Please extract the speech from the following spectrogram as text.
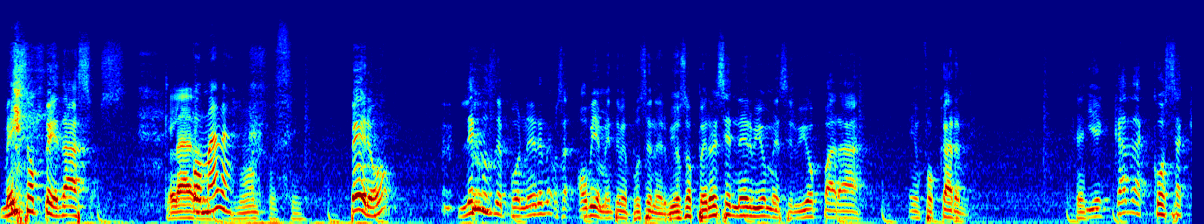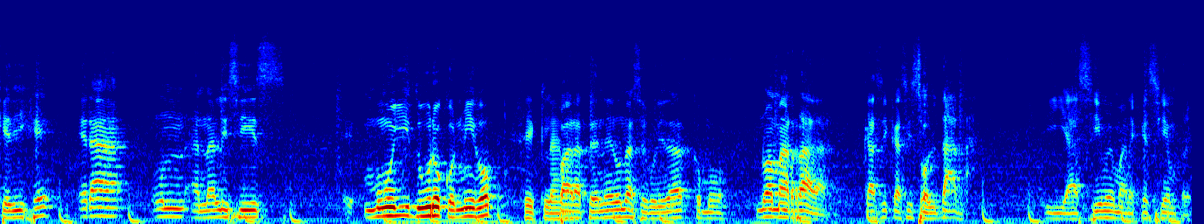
Me hizo pedazos, Claro. Pomada. No, pues sí. pero lejos de ponerme, o sea, obviamente me puse nervioso, pero ese nervio me sirvió para enfocarme. Sí. Y en cada cosa que dije era un análisis eh, muy duro conmigo Sí, claro. para tener una seguridad como no amarrada, casi casi soldada. Y así me manejé siempre,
